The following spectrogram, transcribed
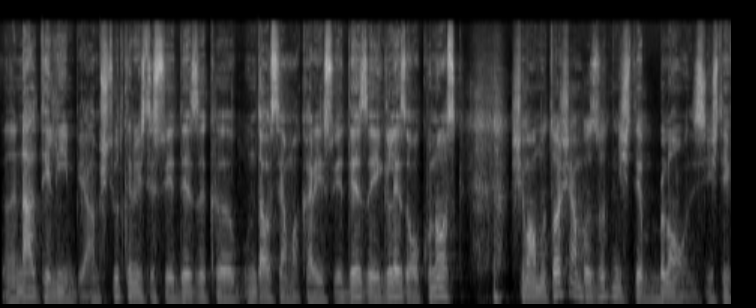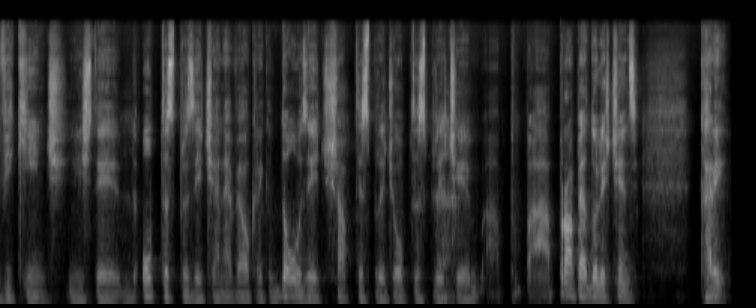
în alte limbi. Am știut că nu este suedeză, că îmi dau seama care e suedeză, engleză, o cunosc. Și m-am întors și am văzut niște blonzi, niște vikingi, niște 18 ani aveau, cred că 20, 17, 18, aproape adolescenți care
